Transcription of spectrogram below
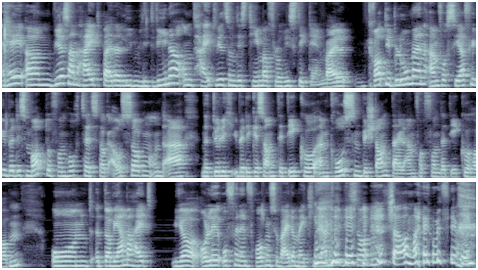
hey, ähm, wir sind heute bei der lieben Litwina und heute wird es um das Thema Floristik gehen, weil gerade die Blumen einfach sehr viel über das Motto vom Hochzeitstag aussagen und auch natürlich über die gesamte Deko einen großen Bestandteil einfach von der Deko haben. Und da werden wir halt ja, alle offenen Fragen so weiter mal klären, würde ich sagen. Schauen wir mal, wo ich bin.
